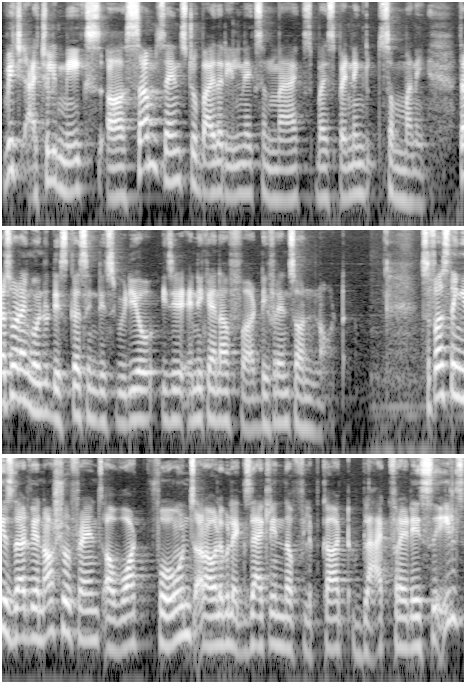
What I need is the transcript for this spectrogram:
which actually makes uh, some sense to buy the Realme X7 Max by spending some money. That's what I'm going to discuss in this video. Is there any kind of uh, difference or not? So first thing is that we're not sure friends of what phones are available exactly in the Flipkart Black Friday sales.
